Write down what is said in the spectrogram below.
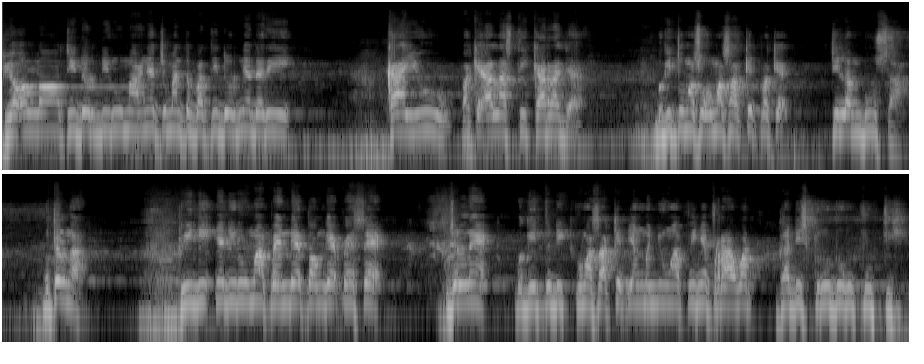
Ya Allah, tidur di rumahnya cuma tempat tidurnya dari kayu, pakai alas tikar aja. Begitu masuk rumah sakit pakai tilam busa. Betul nggak? Biniknya di rumah pendek, tonggek, pesek, jelek. Begitu di rumah sakit yang menyuapinya perawat gadis kerudung putih.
